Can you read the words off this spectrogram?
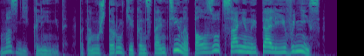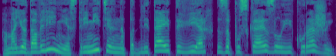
Мозги клинит, потому что руки Константина ползут с Аниной талии вниз, а мое давление стремительно подлетает вверх, запуская злые куражи.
